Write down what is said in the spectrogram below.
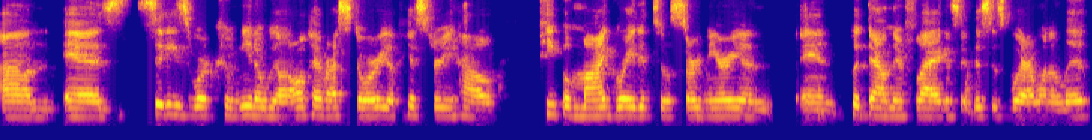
Um, as cities were, you know, we all have our story of history how people migrated to a certain area and and put down their flag and said, "This is where I want to live."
